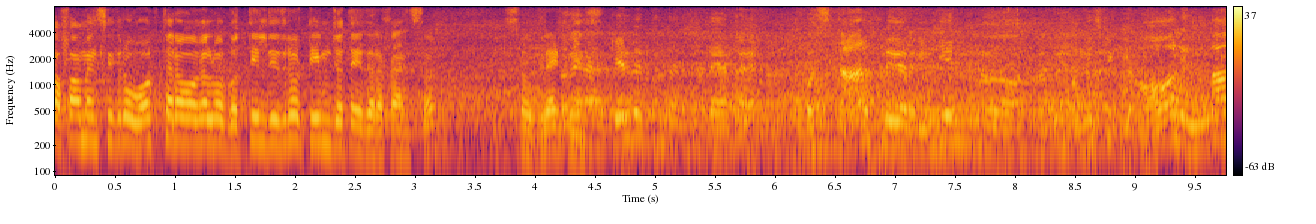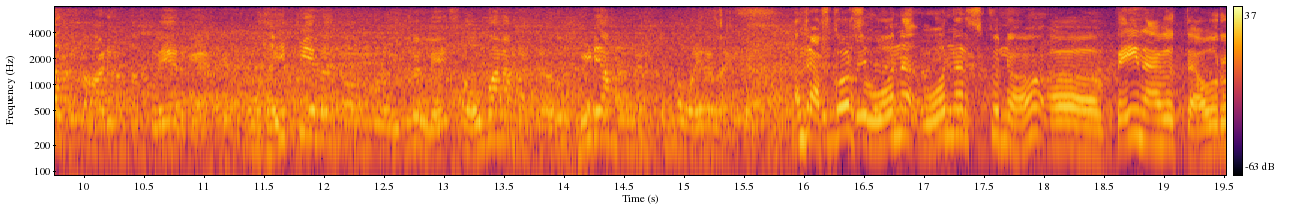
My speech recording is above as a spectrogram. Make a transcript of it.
ಪರ್ಫಾರ್ಮೆನ್ಸ್ ಇದ್ದರೂ ಹೋಗ್ತಾರೋ ಹೋಗಲ್ವ ಗೊತ್ತಿಲ್ಲದಿದ್ರು ಟೀಮ್ ಜೊತೆ ಇದ್ದಾರೆ ಫ್ಯಾನ್ಸು. ಸೊ ಗ್ರೇಟ್ ನ್ಯೂಸ್ ಕೇಳಬೇಕು ಅಂತ ಅನ್ಕೊಂಡೆ ಅಂದರೆ ಒಬ್ಬ star player Indian domestic all ಎಲ್ಲ ಆಡಿದಂಥ ಪ್ಲೇಯರ್ಗೆ ಒಂದು ಐ ಪಿ ಎಲ್ ಅನ್ನೋ ಇದರಲ್ಲಿ ಸೊ ಅವಮಾನ ಮಾಡ್ತಿರೋದು ಮೀಡಿಯಾ ಮೂವ್ಮೆಂಟ್ ತುಂಬ ವೈರಲ್ ಆಗಿದೆ. ಅಂದರೆ ಅಫ್ಕೋರ್ಸ್ ಓನರ್ ಓನರ್ಸ್ಗೂ ಪೇಯ್ನ್ ಆಗುತ್ತೆ. ಅವರು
